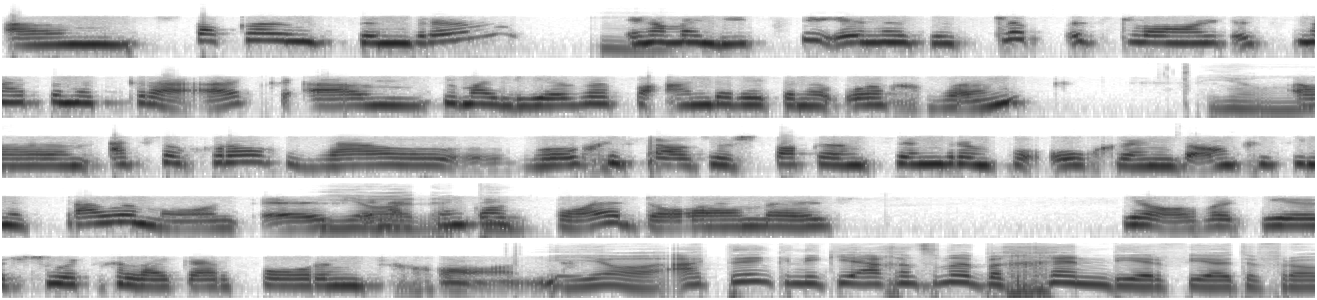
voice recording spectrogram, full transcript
ehm um, Stockholm syndroom Hmm. en dan my liefste een is 'n slip, 'n slide, 'n snap en 'n crack. Ehm um, toe my lewe verander het in 'n oogwink. Ja. Ehm um, ek sou graag wel wil gestel oor Stockholm syndroom vanoggend aangesien dit vroue maand is Ja, en ek dink ons baie dames ja, wat deur soortgelyke ervarings gaan. Ja, ek dink Nikki, ek gaan sommer begin deur vir jou te vra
